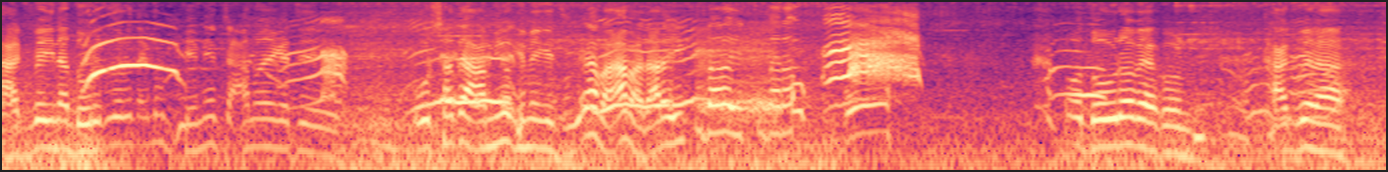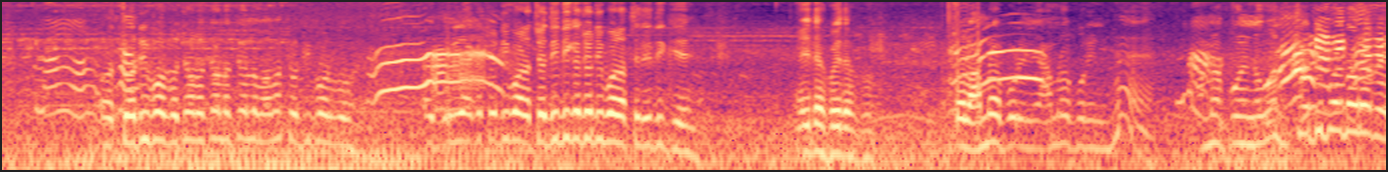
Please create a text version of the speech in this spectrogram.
থাকবেই না দৌড়ে দৌড়ে একদম ঘেমে চান হয়ে গেছে। ওর সাথে আমিও ঘেমে গেছি। এ বাবা দাঁড়াও একটু দাঁড়াও একটু দাঁড়াও। ও দৌড়াবে এখন, থাকবে না। ও চটি পড়ব চলো চলো চলো বাবা, চটি ওই দিদিকে চটি পড়াচ্ছে দিদিকে চটি পড়াচ্ছে দিদিকে। এই দেখো এই দেখো। চলো আমরা পড়িনি আমরা পড়িনি হ্যাঁ? আমরা পড়ি নেব। চটি পরে দৌড়াবে।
